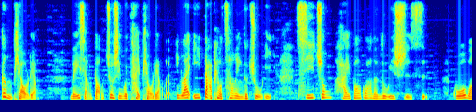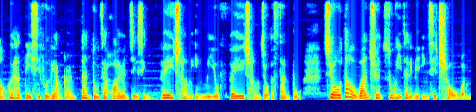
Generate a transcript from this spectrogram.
更漂亮。没想到，就是因为太漂亮了，引来一大票苍蝇的注意，其中还包括了路易十四。国王会和弟媳妇两个人单独在花园进行非常隐秘又非常久的散步，久到完全足以在里面引起丑闻。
